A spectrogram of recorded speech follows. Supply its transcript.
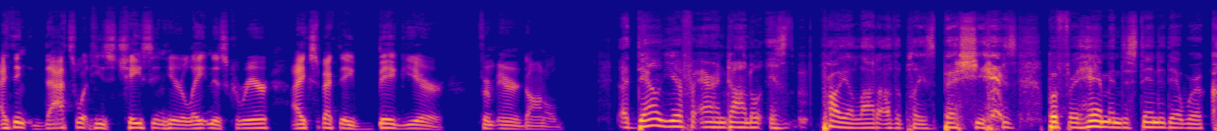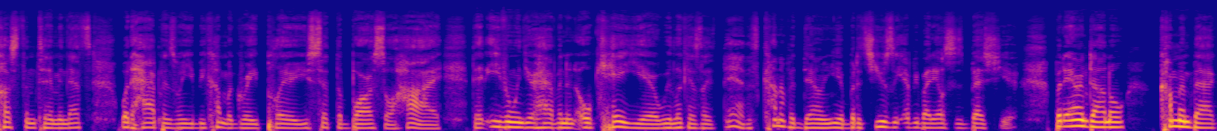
I think that's what he's chasing here late in his career. I expect a big year from Aaron Donald a down year for Aaron Donald is probably a lot of other players' best years. But for him and the standard that we're accustomed to him, and that's what happens when you become a great player. You set the bar so high that even when you're having an okay year, we look as like, yeah, that's kind of a down year, but it's usually everybody else's best year. But Aaron Donald coming back,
